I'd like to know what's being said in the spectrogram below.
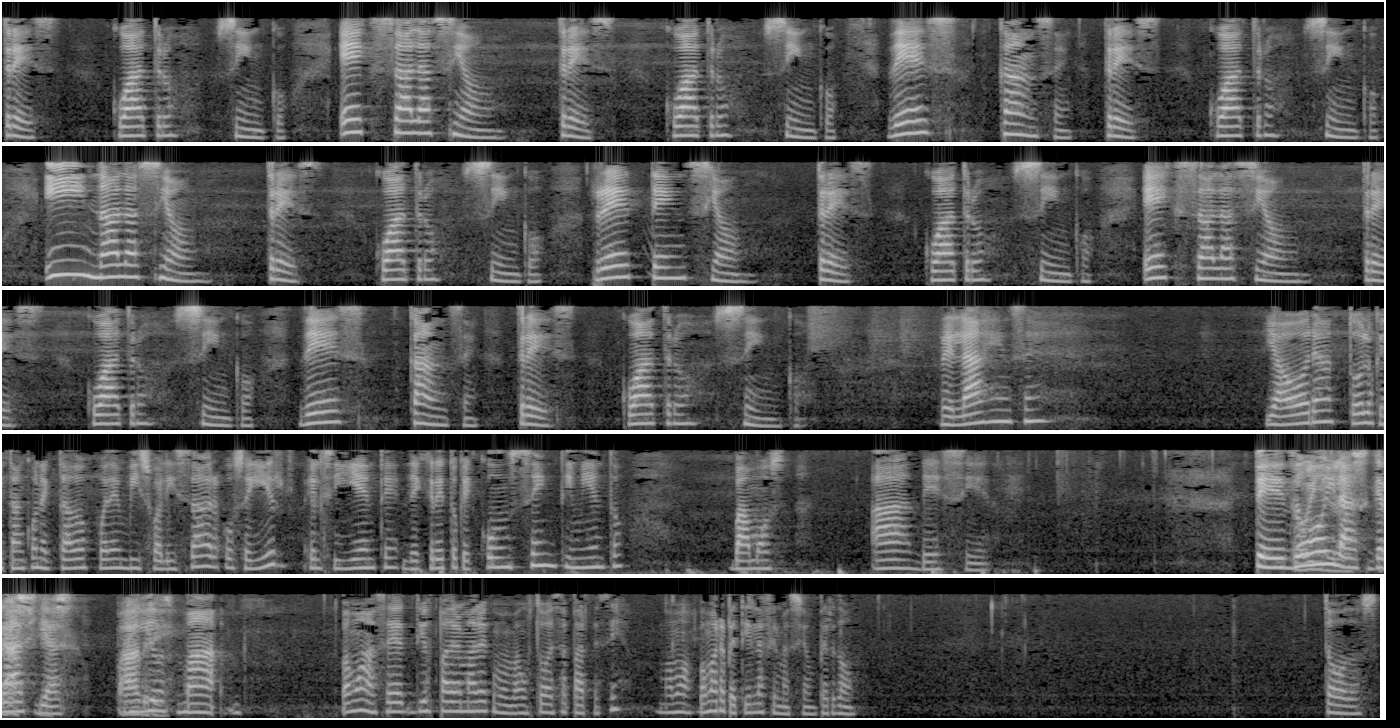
tres, cuatro, cinco. Exhalación, tres, cuatro, cinco. Descansen, tres, cuatro, cinco. Inhalación, tres, cuatro, cinco retención. 3, 4, 5. Exhalación. 3, 4, 5. Descansen. 3, 4, 5. Relájense. Y ahora todos los que están conectados pueden visualizar o seguir el siguiente decreto que con sentimiento vamos a decir. Te doy, las gracias, Padre. Dios Vamos a hacer Dios Padre Madre como me gustó esa parte, ¿sí? Vamos, vamos a repetir la afirmación, perdón. Todos.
